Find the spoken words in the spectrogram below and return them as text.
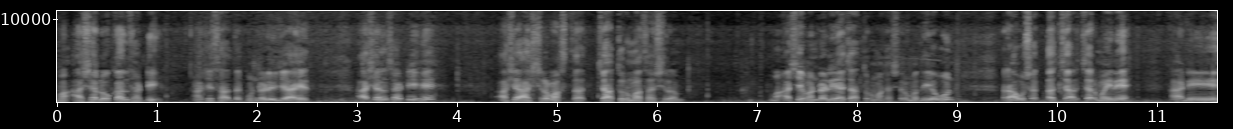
मग अशा लोकांसाठी असे साधक मंडळी जे आहेत अशांसाठी हे असे आश्रम असतात चातुर्मास आश्रम. मग असे मंडळी या चातुर्मास आश्रममध्ये येऊन राहू शकतात चार चार महिने आणि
